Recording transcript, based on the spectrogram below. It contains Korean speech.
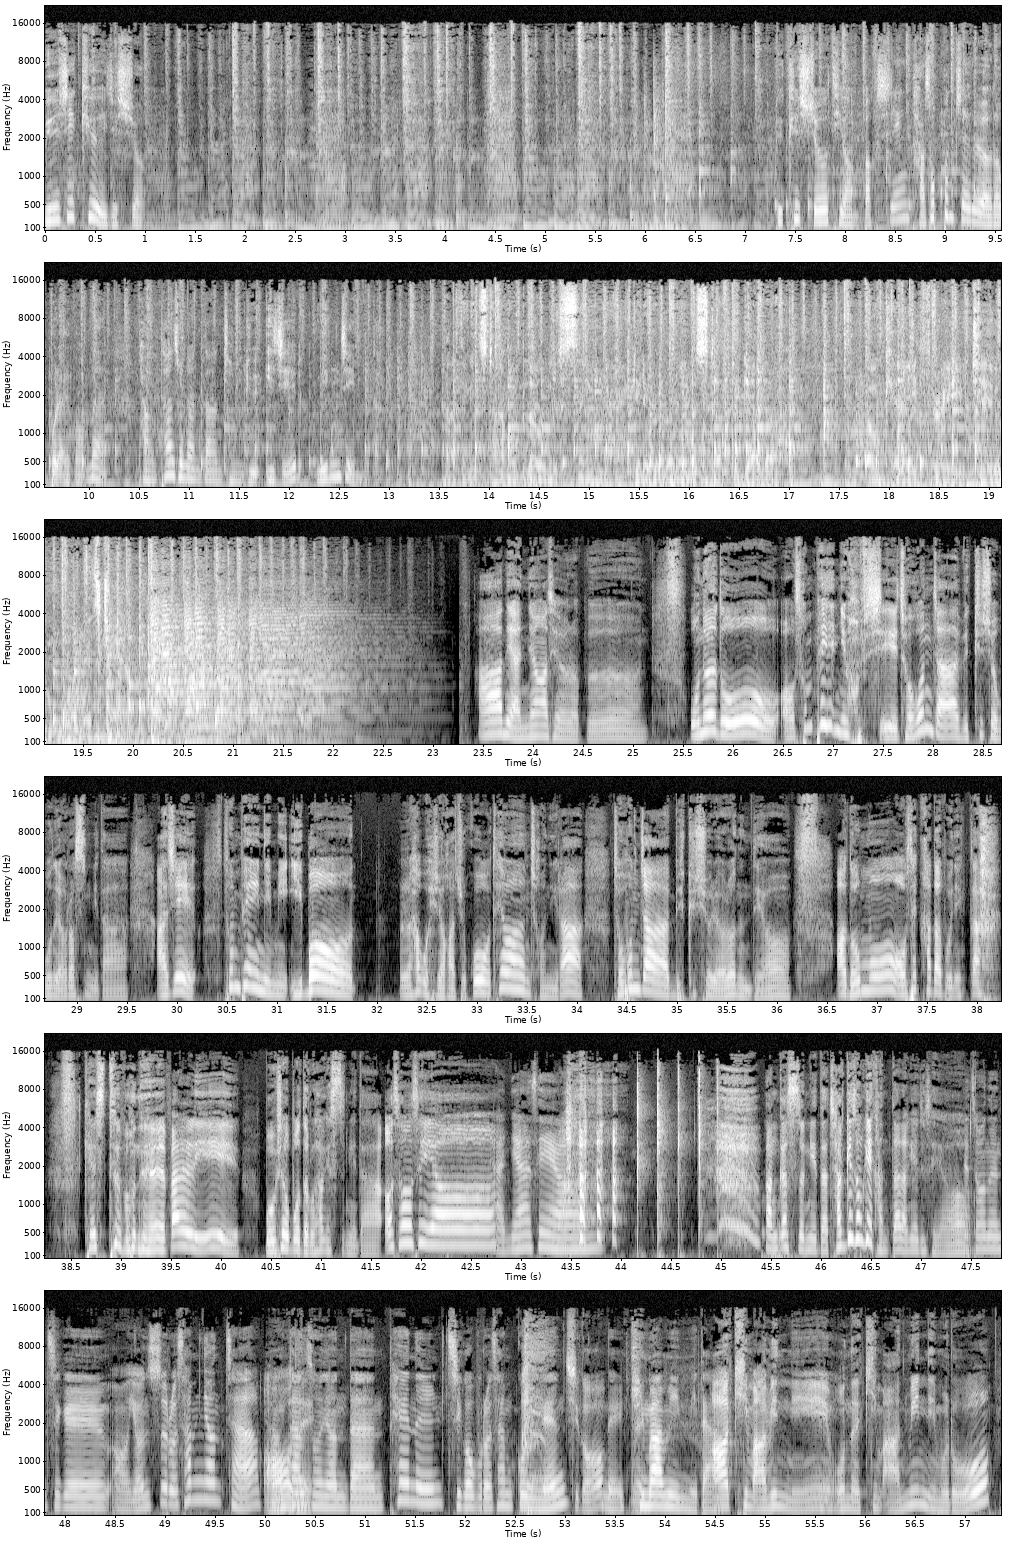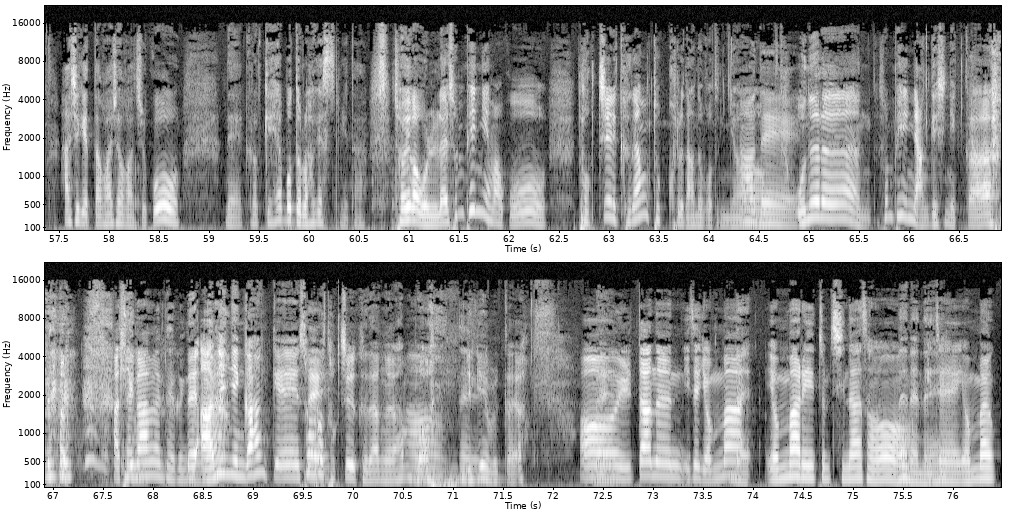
Music Q is show. 뮤큐쇼 The Unboxing 다섯 번째로 열어볼 앨범은 방탄소년단 정규 2집 Wings입니다. Okay, three, two, one, let's jam. 아, 네, 안녕하세요, 여러분. 오늘도 어, 손페이님 없이 저 혼자 뮤큐쇼 문을 열었습니다. 아직 손페이님이 2번을 하고 계셔가지고 퇴원 전이라 저 혼자 뮤큐쇼를 열었는데요. 아, 너무 어색하다 보니까 게스트 분을 빨리 모셔보도록 하겠습니다. 어서오세요. 안녕하세요. 반갑습니다. 자기소개 간단하게 해주세요. 네, 저는 지금 어, 연수로 3년차 어, 방탄소년단 팬을 직업으로 삼고 있는 직업? 네, 김아미입니다. 아, 김아미님. 네. 오늘 김아미님으로 하시겠다고 하셔가지고, 네, 그렇게 해보도록 하겠습니다. 저희가 원래 손피님하고 덕질 근황 토크를 나누거든요. 아, 네. 오늘은 손피님 안 계시니까. 아, 김- 제가 하면 되는 네? 아미님과 함께 서로 네. 덕질 근황을 한번 아, 네. 얘기해볼까요? 어, 네. 일단은 이제 연말 네. 연말이 좀 지나서 네네네. 이제 연말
